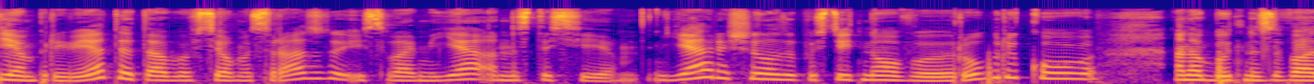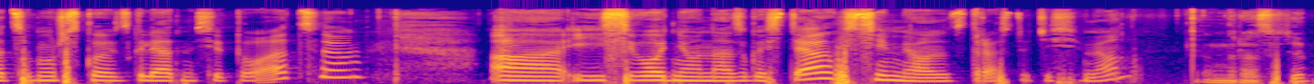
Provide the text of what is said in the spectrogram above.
Всем привет, это обо всем и сразу, и с вами я, Анастасия. Я решила запустить новую рубрику, она будет называться «Мужской взгляд на ситуацию». А, и сегодня у нас в гостях Семен. Здравствуйте, Семен. Здравствуйте.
